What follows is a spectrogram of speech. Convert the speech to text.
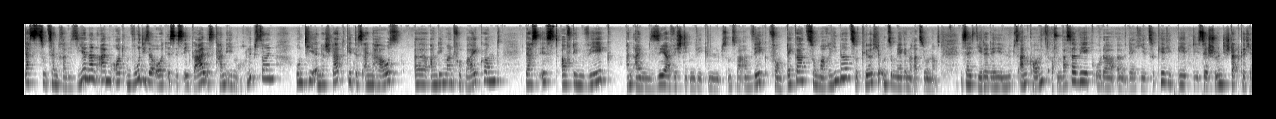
das zu zentralisieren an einem Ort. Und wo dieser Ort ist, ist egal. Es kann eben auch Lübs sein. Und hier in der Stadt gibt es ein Haus, äh, an dem man vorbeikommt. Das ist auf dem Weg an einem sehr wichtigen Weg in Lübs. Und zwar am Weg vom Bäcker zur Marina, zur Kirche und zum Mehrgenerationenhaus. Das heißt, jeder, der hier in Lübs ankommt, auf dem Wasserweg oder äh, der hier zur Kirche geht, die ist sehr schön, die Stadtkirche,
